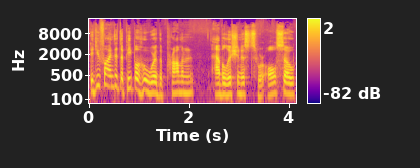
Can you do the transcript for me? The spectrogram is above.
Did you find that the people who were the prominent abolitionists were also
